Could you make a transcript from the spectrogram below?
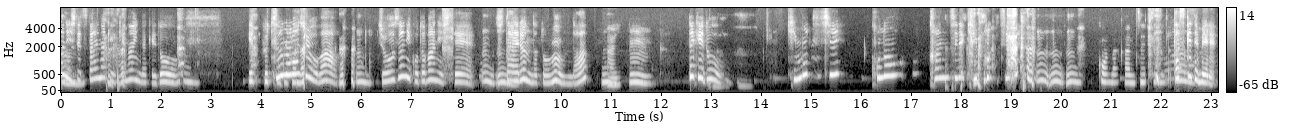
葉にして伝えなきゃいけないんだけど、いや普通のラジオはうん上手に言葉にしてうん伝えるんだと思うんだ。うんはい。うん。だけど気持ちこの感じで気持ちうんうんうんこんな感じ。なんだ助けてメレ。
